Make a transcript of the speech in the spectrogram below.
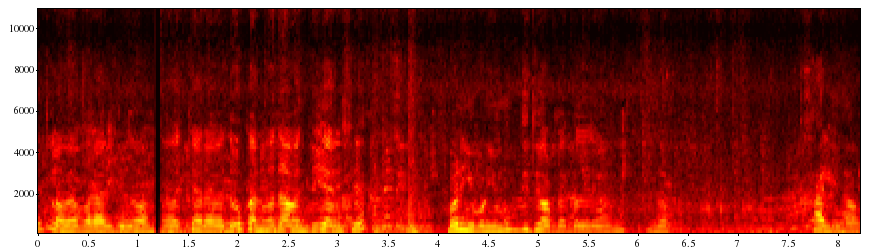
એટલો વેપાર આવી ગયો અત્યારે હવે દુકાન વધારવાની તૈયારી છે. બની બની મૂકી દીધું આપણે ગલ્લે. જો ખાલી હાવ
